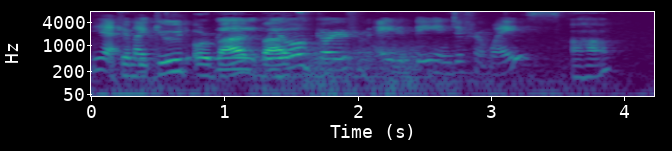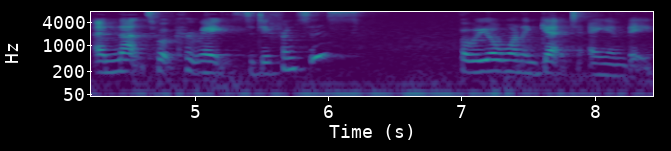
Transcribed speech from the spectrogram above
Yeah, it can like be good or we, bad we but We all go from A to B in different ways, uh-huh and that's what creates the differences. But we all want to get to A and B.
